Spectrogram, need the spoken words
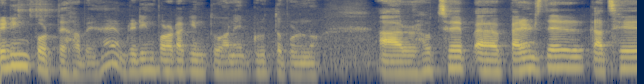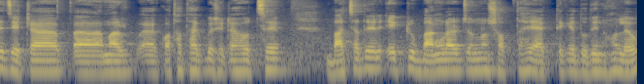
রিডিং পড়তে হবে হ্যাঁ? রিডিং পড়াটা কিন্তু অনেক গুরুত্বপূর্ণ। আর হচ্ছে প্যারেন্টসদের কাছে যেটা আমার কথা থাকবে সেটা হচ্ছে, বাচ্চাদের একটু বাংলার জন্য সপ্তাহে এক থেকে দুদিন হলেও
